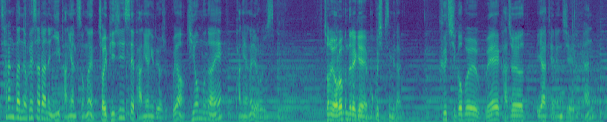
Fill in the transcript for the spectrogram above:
사랑받는 회사라는 이 방향성은 저희 비즈니스의 방향이 되어줬고요. 기업 문화의 방향을 열어줬습니다. 저는 여러분들에게 묻고 싶습니다. 그 직업을 왜 가져야 되는지에 대한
